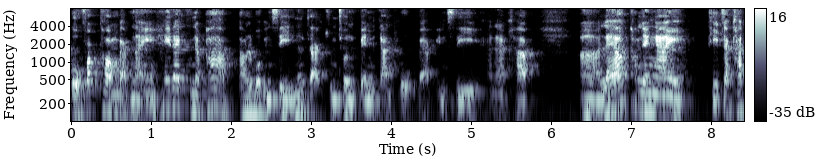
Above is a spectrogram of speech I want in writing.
ปลูกฟักทองแบบไหนให้ได้คุณภาพตามระบบอินทรีย์เนื่องจากชุมชนเป็นการปลูกแบบอินทรีย์นะครับแล้วทำยังไงที่จะคัด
